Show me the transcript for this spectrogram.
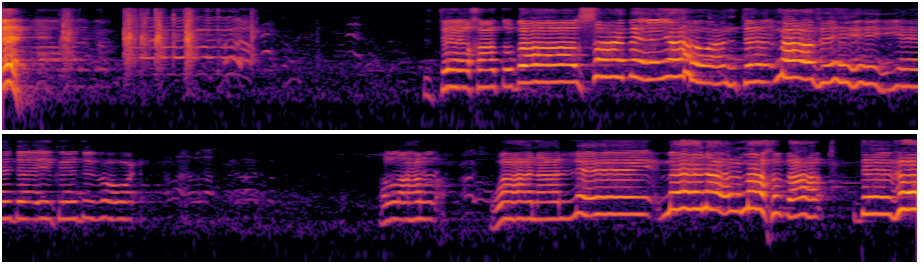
إيه. تخطب الصبية وأنت ما في يديك دفوع. الله الله. وأنا اللي من المخبى دفوعه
